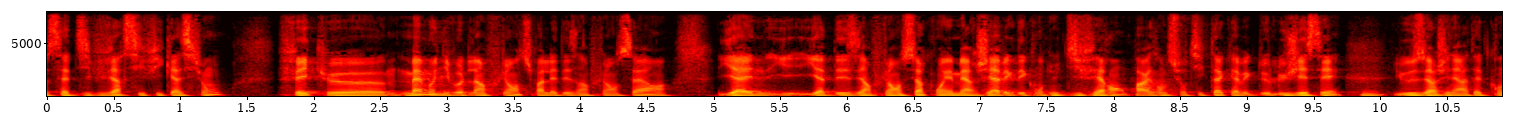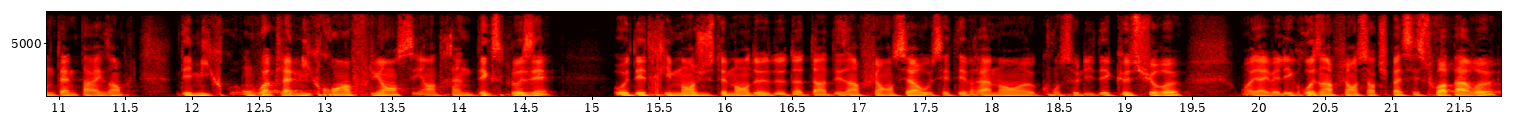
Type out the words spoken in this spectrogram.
cette diversification fait que, euh, même au niveau de l'influence, tu parlais des influenceurs, il y, a une- il y a des influenceurs qui ont émergé avec des contenus différents, par exemple sur TikTok avec de l'UGC, Hmm. User Generated Content, par exemple. Des micro, on voit que la micro-influence est en train d'exploser au détriment justement de, des influenceurs où c'était vraiment euh, consolidé que sur eux. On va dire, il y avait les gros influenceurs, tu passais soit par eux.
